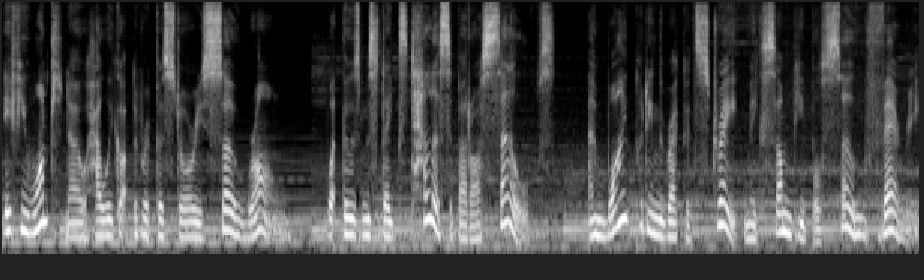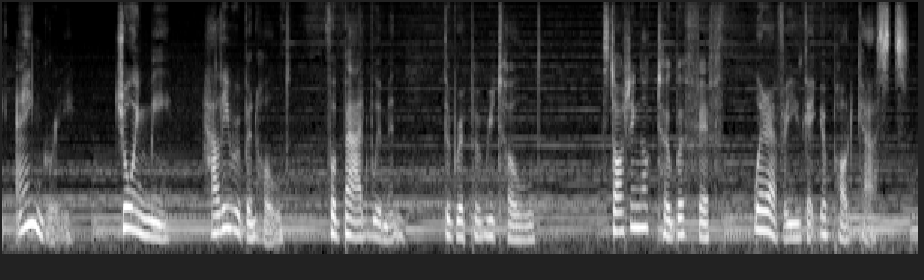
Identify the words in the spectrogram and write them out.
If you want to know how we got the Ripper story so wrong, what those mistakes tell us about ourselves, and why putting the record straight makes some people so very angry, join me, Hallie Rubenhold, for Bad Women, The Ripper Retold, starting October 5th, wherever you get your podcasts.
